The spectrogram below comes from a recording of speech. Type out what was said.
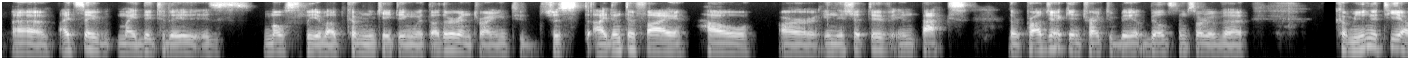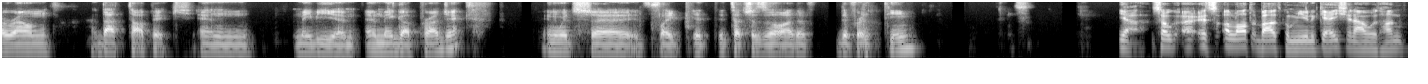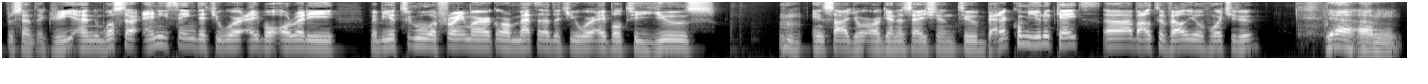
I'd say my day to day is mostly about communicating with other and trying to just identify how our initiative impacts their project and try to build some sort of a community around that topic and maybe a, a mega project in which uh, it's like it, it touches a lot of different teams yeah, so uh, it's a lot about communication. I would 100% agree. And was there anything that you were able already maybe a tool, a framework, or a method that you were able to use inside your organization to better communicate uh, about the value of what you do? Yeah, um,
